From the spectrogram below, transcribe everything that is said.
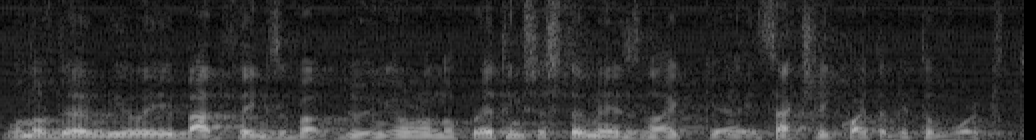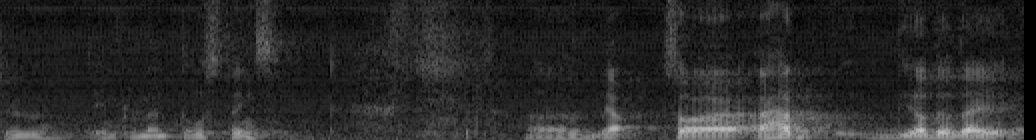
one of the really bad things about doing your own operating system is like uh, it's actually quite a bit of work to implement those things. Uh, yeah. So I, I had the other day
